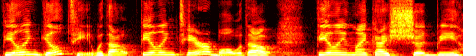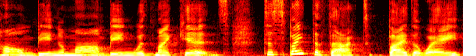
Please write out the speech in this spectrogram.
feeling guilty, without feeling terrible, without feeling like I should be home, being a mom, being with my kids, despite the fact, by the way,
